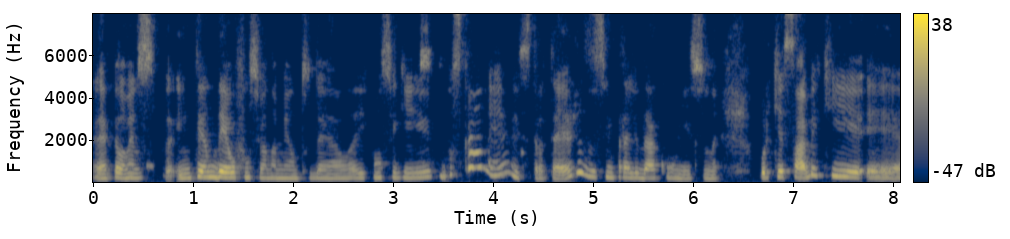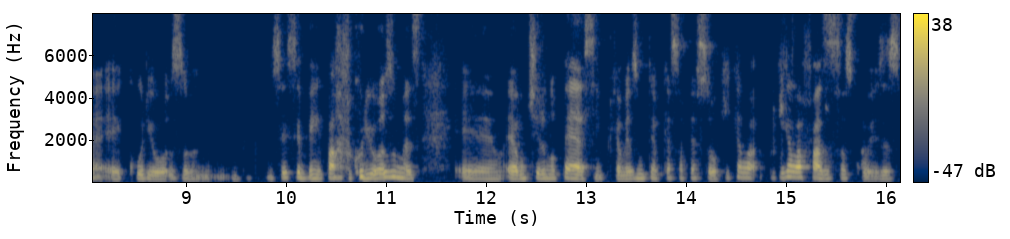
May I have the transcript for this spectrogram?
é, pelo menos entender o funcionamento dela e conseguir buscar né, estratégias assim para lidar com isso, né? Porque sabe que é, é curioso, não sei se é bem palavra curioso, mas é, é, um tiro no pé, assim, porque ao mesmo tempo que essa pessoa, o que, que ela, por que, que ela faz essas coisas?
